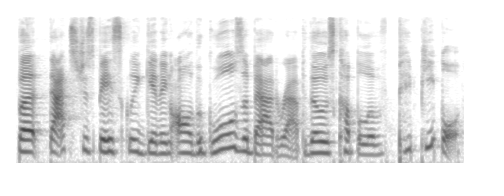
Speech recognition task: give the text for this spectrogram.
but that's just basically giving all the ghouls a bad rap those couple of p- people.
